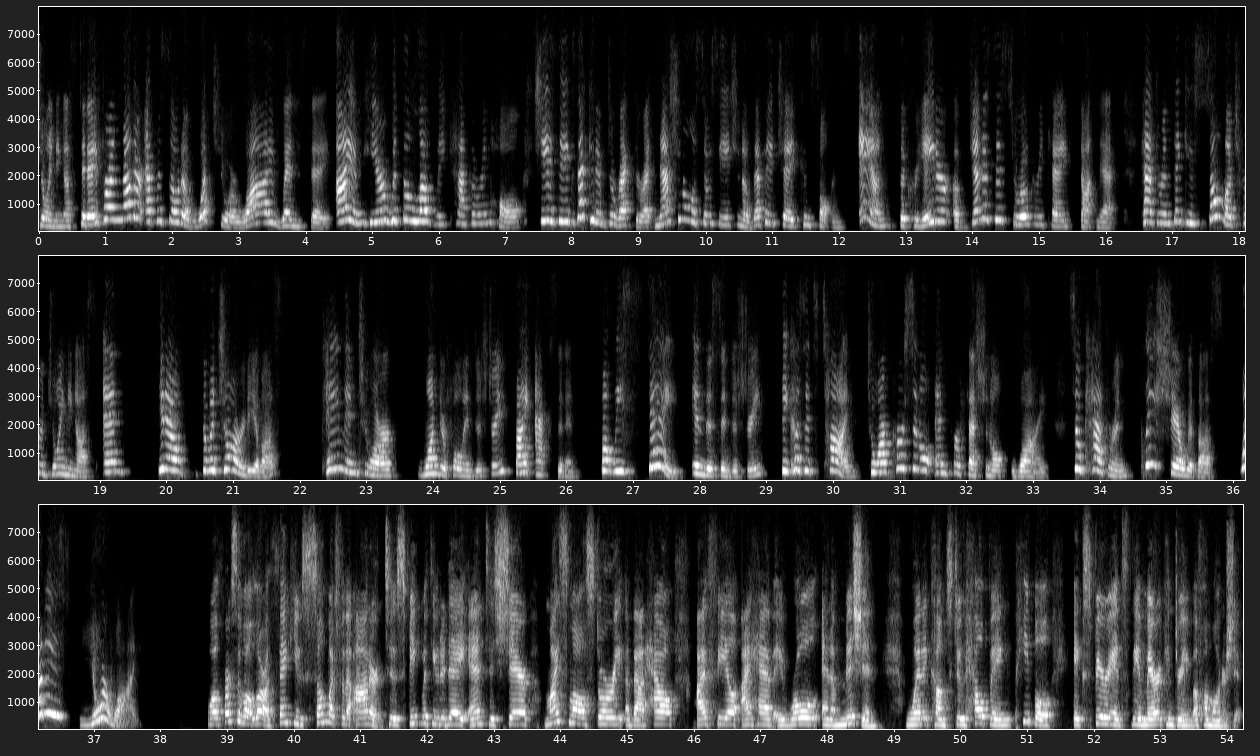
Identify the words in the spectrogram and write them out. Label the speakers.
Speaker 1: joining us today for another episode of What's Your Why Wednesday. I am here with the lovely Catherine Hall. She is the Executive Director at National Association of FHA Consultants and the creator of Genesis203k.net. Catherine, thank you so much for joining us. And, you know, the majority of us came into our wonderful industry by accident, but we stay in this industry because it's tied to our personal and professional why. So, Catherine, please share with us what is your why?
Speaker 2: Well, first of all, Laura, thank you so much for the honor to speak with you today and to share my small story about how I feel I have a role and a mission when it comes to helping people experience the American dream of homeownership.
